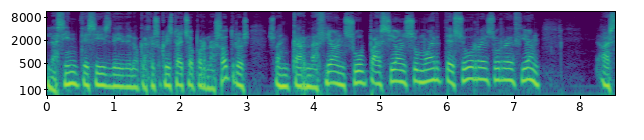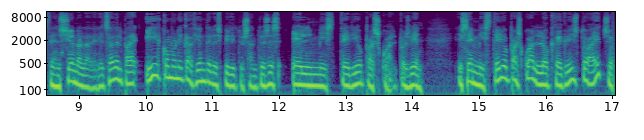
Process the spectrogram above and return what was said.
la síntesis de, lo que Jesucristo ha hecho por nosotros, su encarnación, su pasión, su muerte, su resurrección, ascensión a la derecha del Padre y comunicación del Espíritu Santo. Ese es el misterio pascual. Pues bien, ese misterio pascual, lo que Cristo ha hecho,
